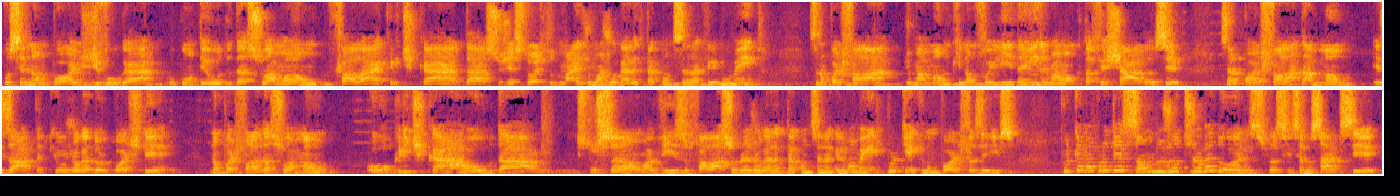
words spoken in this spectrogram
Você não pode divulgar o conteúdo da sua mão, falar, criticar, dar sugestões tudo mais de uma jogada que está acontecendo naquele momento. Você não pode falar de uma mão que não foi lida ainda, de uma mão que está fechada. Ou seja, você não pode falar da mão exata que um jogador pode ter, não pode falar da sua mão ou criticar ou dar instrução, aviso, falar sobre a jogada que está acontecendo naquele momento. Por que, que não pode fazer isso? Porque é uma proteção dos outros jogadores. Tipo assim, você não sabe se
